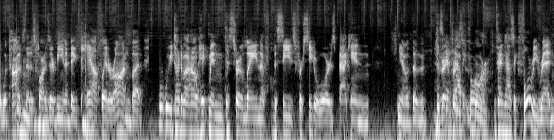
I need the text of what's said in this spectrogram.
what Todd said mm-hmm. as far as there being a big payoff later on. But we talked about how Hickman just started laying the, the seeds for Secret Wars back in you know the the very Fantastic first Four. Fantastic Four we read.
